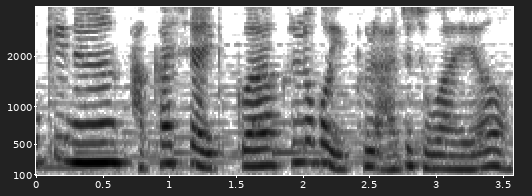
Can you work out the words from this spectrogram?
토끼는 아카시아 잎과 클로버 잎을 아주 좋아해요.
